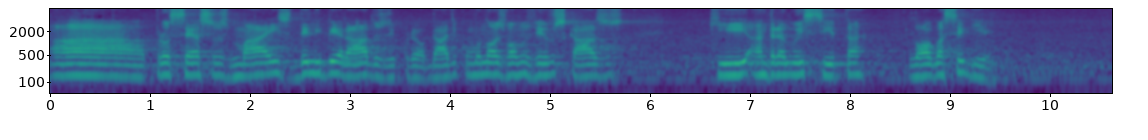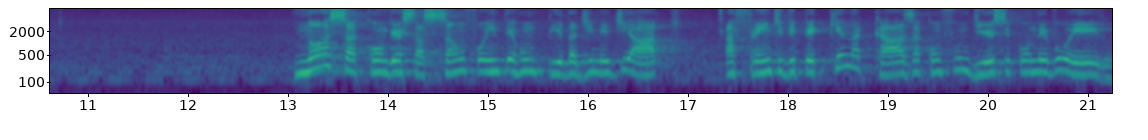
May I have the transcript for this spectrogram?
a processos mais deliberados de crueldade, como nós vamos ver os casos que André Luiz cita logo a seguir. Nossa conversação foi interrompida de imediato, à frente de pequena casa confundir-se com nevoeiro,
